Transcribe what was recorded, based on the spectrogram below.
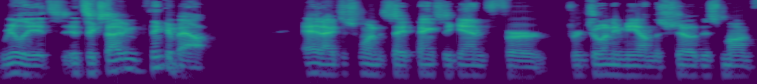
really it's it's exciting to think about. And I just wanted to say thanks again for for joining me on the show this month.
